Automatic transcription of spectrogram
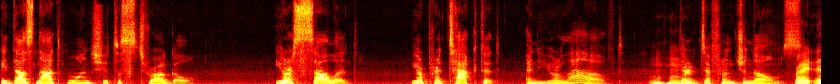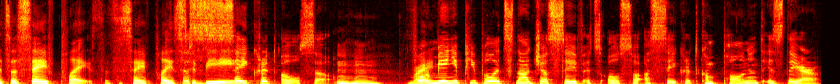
It does not want you to struggle. You're solid, you're protected, and you're loved. Mm-hmm. They're different genomes. Right. It's a safe place. It's a safe place it's to be. sacred also. mm-hmm. For Right. many people, it's not just safe, it's also a sacred component is there.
